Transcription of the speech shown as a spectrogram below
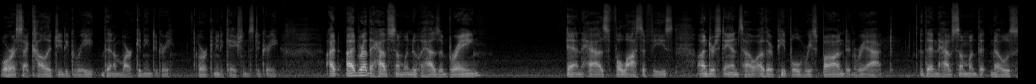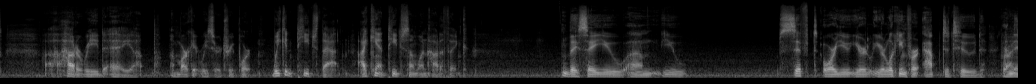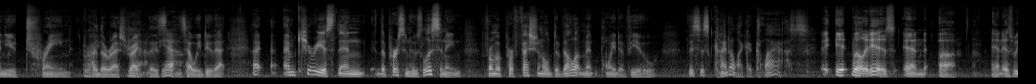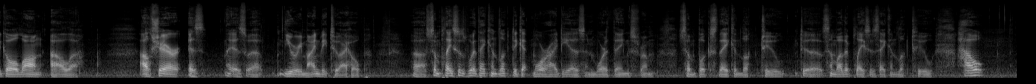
or a psychology degree than a marketing degree or a communications degree. I'd, I'd rather have someone who has a brain and has philosophies, understands how other people respond and react, than have someone that knows uh, how to read a, uh, a market research report. We can teach that. I can't teach someone how to think. They say you um, you sift or you you're you're looking for aptitude and then you train right. for the rest, right? Yeah. That's, yeah. that's how we do that. I, I'm curious then, the person who's listening, from a professional development point of view, this is kind of like a class. It, it well, it is, and uh, and as we go along, I'll uh, I'll share as as uh, you remind me to. I hope uh, some places where they can look to get more ideas and more things from some books they can look to to some other places they can look to how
